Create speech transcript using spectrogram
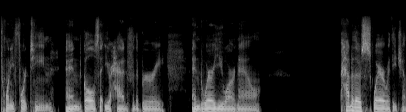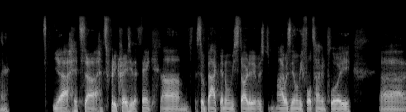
2014 and goals that you had for the brewery and where you are now, how do those square with each other? Yeah, it's uh it's pretty crazy to think. Um so back then when we started it was I was the only full-time employee. Uh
